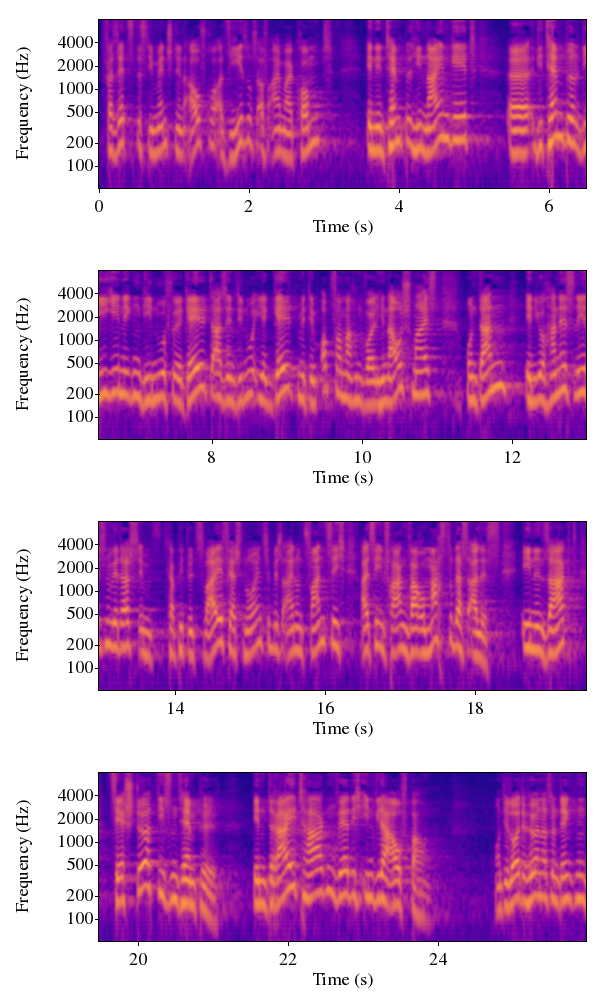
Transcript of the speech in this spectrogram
versetzt es die Menschen in Aufruhr, als Jesus auf einmal kommt, in den Tempel hineingeht, die Tempel, diejenigen, die nur für Geld da sind, die nur ihr Geld mit dem Opfer machen wollen, hinausschmeißt. Und dann in Johannes lesen wir das im Kapitel 2, Vers 19 bis 21, als sie ihn fragen, warum machst du das alles? Ihnen sagt, zerstört diesen Tempel. In drei Tagen werde ich ihn wieder aufbauen. Und die Leute hören das und denken,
